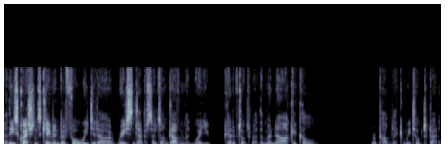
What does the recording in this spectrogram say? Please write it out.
Now, these questions came in before we did our recent episodes on government, where you kind of talked about the monarchical republic, and we talked about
